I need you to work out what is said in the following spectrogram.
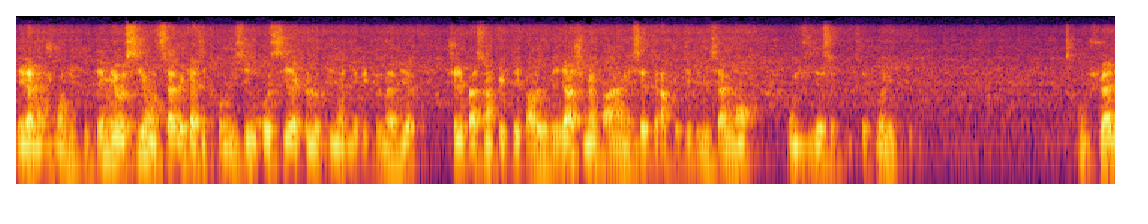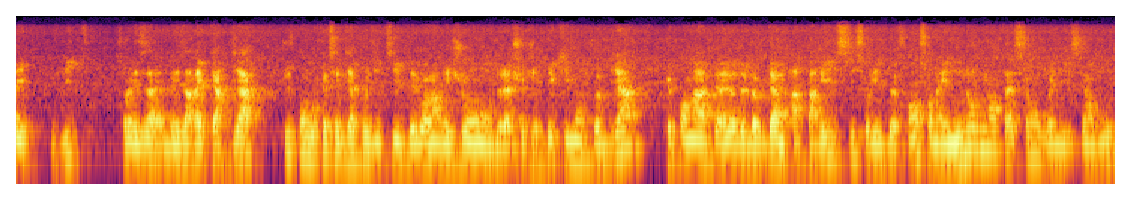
et l'allongement du QT, mais aussi, on le sait, avec l'azithromycine, aussi avec le lopinavir et le chez les patients infectés par le VIH, même par un essai thérapeutique initialement, on utilisait cette, molécule. je vais aller vite sur les, arrêts cardiaques, juste pour montrer cette diapositive des lois ma région de la HEGP qui montre bien que pendant la période de lockdown à Paris, ici sur l'île de France, on a une augmentation, vous voyez ici en rouge,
